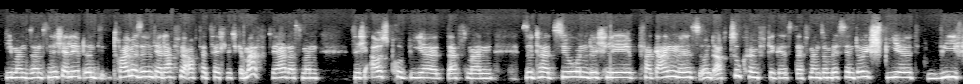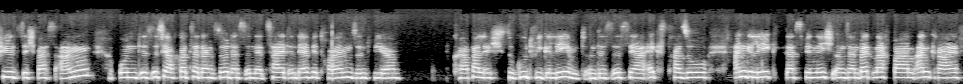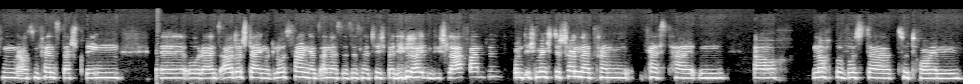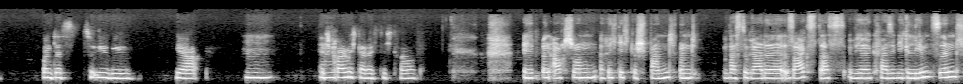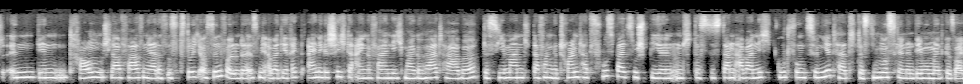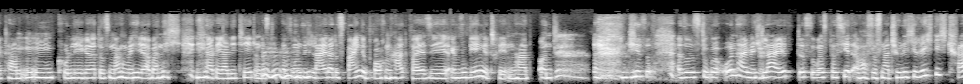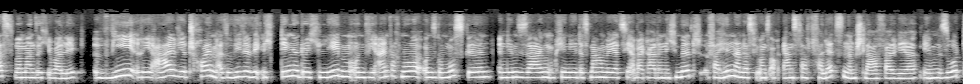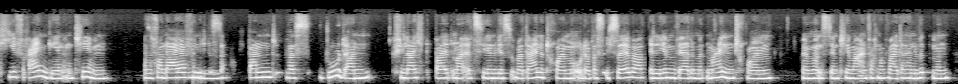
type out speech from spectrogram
die man sonst nicht erlebt. Und Träume sind ja dafür auch tatsächlich gemacht, ja, dass man sich ausprobiert, dass man Situationen durchlebt, Vergangenes und auch Zukünftiges, dass man so ein bisschen durchspielt, wie fühlt sich was an. Und es ist ja auch Gott sei Dank so, dass in der Zeit, in der wir träumen, sind wir körperlich so gut wie gelähmt. Und es ist ja extra so angelegt, dass wir nicht unseren Bettnachbarn angreifen, aus dem Fenster springen, äh, oder ins Auto steigen und losfahren. Ganz anders ist es natürlich bei den Leuten, die schlafwandeln. Und ich möchte schon daran festhalten, auch noch bewusster zu träumen und es zu üben. Ja. Mhm. ja. Ich freue mich da richtig drauf. Ich bin auch schon richtig gespannt und was du gerade sagst, dass wir quasi wie gelähmt sind in den Traumschlafphasen, ja, das ist durchaus sinnvoll. Und da ist mir aber direkt eine Geschichte eingefallen, die ich mal gehört habe, dass jemand davon geträumt hat, Fußball zu spielen und dass das dann aber nicht gut funktioniert hat, dass die Muskeln in dem Moment gesagt haben, mm -mm, Kollege, das machen wir hier aber nicht in der Realität und dass die Person sich leider das Bein gebrochen hat, weil sie irgendwo gegengetreten hat. Und diese, also es tut mir unheimlich leid, dass sowas passiert. Aber es ist natürlich richtig krass, wenn man sich überlegt, wie real wir träumen, also wie wir wirklich Dinge durchleben und wie einfach nur unsere Muskeln, indem sie sagen, okay, nee, das machen wir jetzt hier aber gerade nicht mit, verhindern, dass wir uns auch ernsthaft verletzen im Schlaf, weil wir eben so tief reingehen in Themen. Also von daher finde mhm. ich das mhm. dann auch spannend, was du dann vielleicht bald mal erzählen wirst über deine Träume oder was ich selber erleben werde mit meinen Träumen wenn wir uns dem Thema einfach noch weiterhin widmen.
